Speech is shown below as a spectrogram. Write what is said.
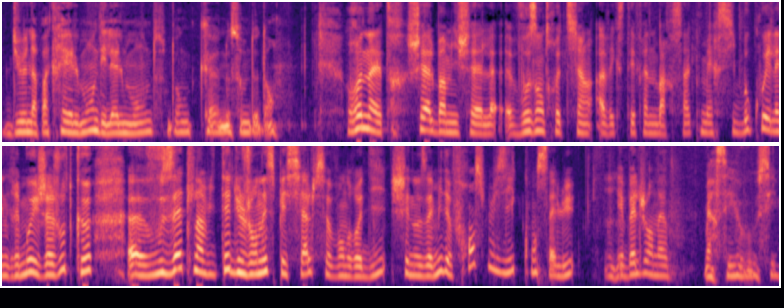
Dieu n'a pas créé le monde, il est le monde, donc euh, nous sommes dedans. Renaître chez Albin Michel, vos entretiens avec Stéphane Barsac. Merci beaucoup Hélène Grimaud et j'ajoute que euh, vous êtes l'invité d'une journée spéciale ce vendredi chez nos amis de France Musique qu'on salue mhm. et belle journée à vous. Merci à vous aussi.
